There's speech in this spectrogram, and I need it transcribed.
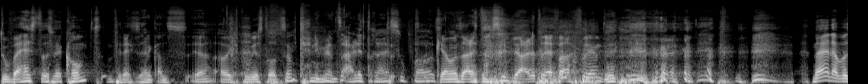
Du weißt, dass wer kommt. Vielleicht ist eine ganz, ja, aber ich probiere es trotzdem. Kennen wir uns alle drei super aus. Kennen wir uns alle, da sind wir alle drei fachfremd. Nein, aber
